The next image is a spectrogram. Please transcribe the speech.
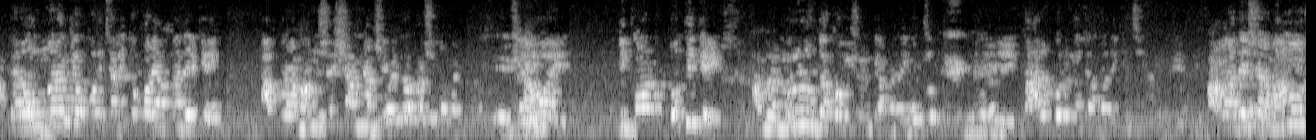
আপনারা অন্যরা কেউ পরিচালিত করে আপনাদেরকে, আপনারা মানুষের সামনে আসে প্রকাশ করবেন নিকট অতীতে আমরা নুরুল হুদা কমিশনকে আমরা দেখেছি তার পরিণতি আমরা দেখেছি। বাংলাদেশের মানুষ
